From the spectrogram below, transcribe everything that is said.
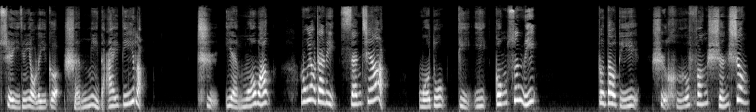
却已经有了一个神秘的 ID 了，赤焰魔王，荣耀战力三千二，魔都第一公孙离。这到底是何方神圣？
